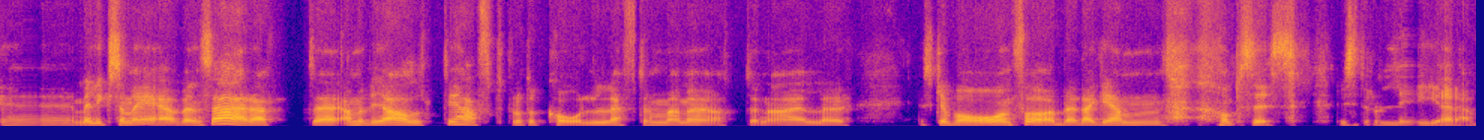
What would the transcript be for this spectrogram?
Eh, men liksom även så här att eh, ja, vi har alltid haft protokoll efter de här mötena eller det ska vara en förberedd agenda. Ja, precis. Du sitter och ler här,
